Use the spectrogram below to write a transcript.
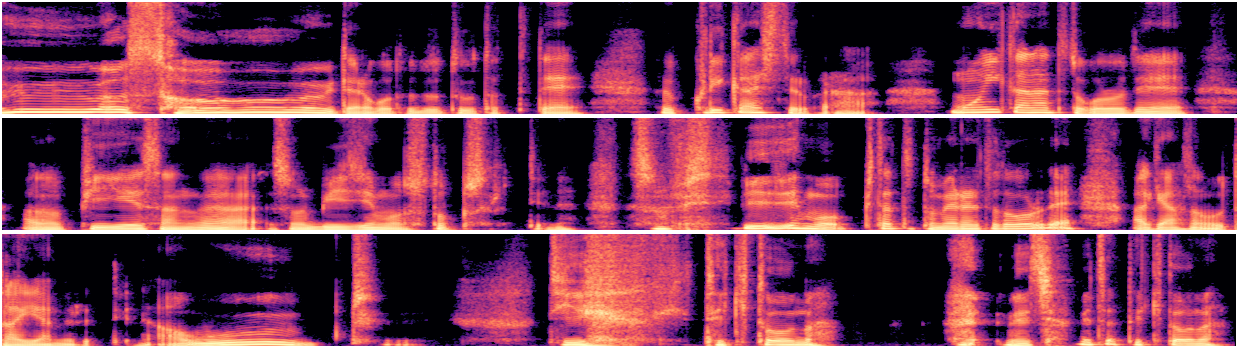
うわさーみたいなことをずっと歌ってて、繰り返してるから、もういいかなってところで、あの、PA さんがその BGM をストップするっていうね。その BGM をピタッと止められたところで、秋山さんを歌いやめるっていうね。あ、うーってていう、適当な、めちゃめちゃ適当な、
